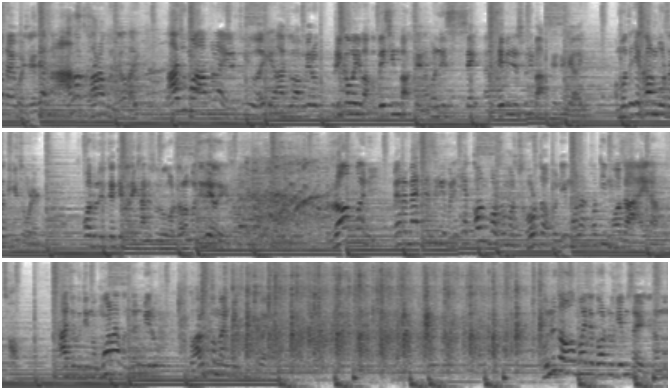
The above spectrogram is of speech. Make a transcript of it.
कतै भइसक्यो क्या। हालत खराब हुन्छ है आज म आफूलाई हेर्छु है। आज मेरो रिकभरी भएको बेसी पनि भएको छैन। ओन्ली से सेभेन इयर्स पनि भएको छैन क्या है। म त एकाउन्न वर्षदेखि छोडेको। अरूले त्यति गरी खानु सुरु गर्छ होला म धेरै छोडेको र पनि मेरो म्यासेज के भने एकाउन्न वर्षमा छोड्दा पनि मलाई कति मजा आइरहेको छ। आजको दिनमा मलाई भन्दा मेरो घरको मान्छे खुसी भयो हुनु त हो मैले गर्नु केही पनि सकेको छुइनँ म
